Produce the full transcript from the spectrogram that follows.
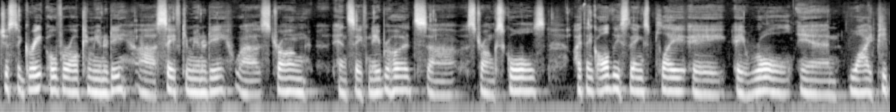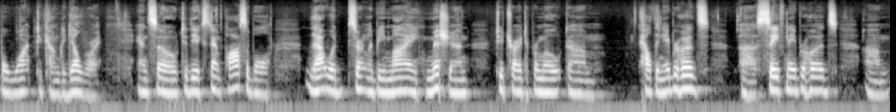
just a great overall community, uh, safe community, uh, strong and safe neighborhoods, uh, strong schools, I think all these things play a, a role in why people want to come to Gilroy. And so, to the extent possible, that would certainly be my mission to try to promote um, healthy neighborhoods, uh, safe neighborhoods, um,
